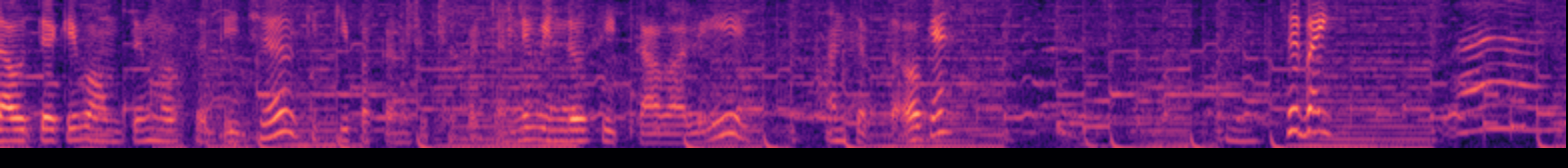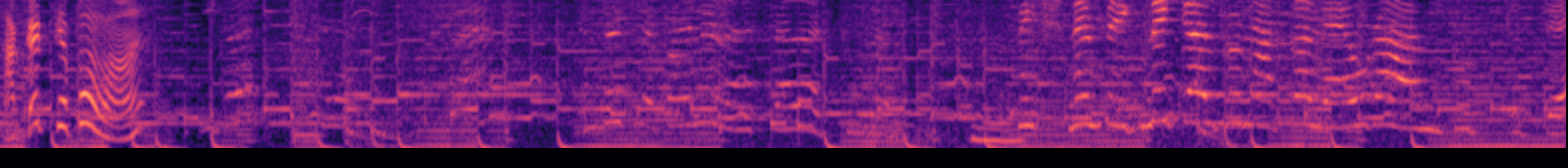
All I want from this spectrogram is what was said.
లౌత్యకి వామిటింగ్ వస్తుంది టీచర్ కిక్కి పక్కన కూర్చోబెట్టండి విండో సీట్ కావాలి అని చెప్తా ఓకే. సరే బాయ్. అక్కడ చెప్పవా? నేను పిక్నిక్ వెళ్తున్నాక లేవురా అనుకుంటుంటే.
